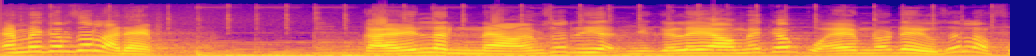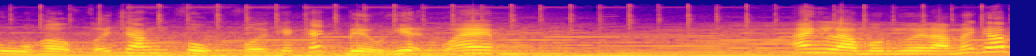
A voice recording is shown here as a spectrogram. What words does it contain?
Em make up rất là đẹp. Cái lần nào em xuất hiện, những cái layout make up của em nó đều rất là phù hợp với trang phục, với cái cách biểu hiện của em. Anh là một người làm make up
